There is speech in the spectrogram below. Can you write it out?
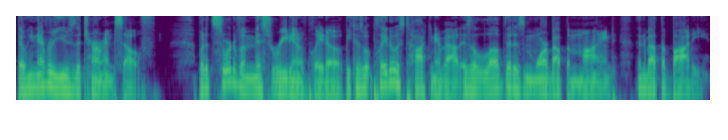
though he never used the term himself. But it's sort of a misreading of Plato because what Plato is talking about is a love that is more about the mind than about the body,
